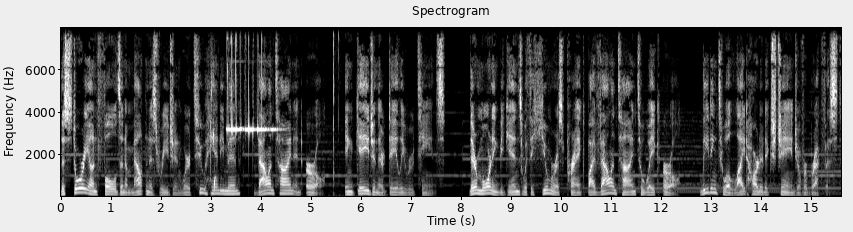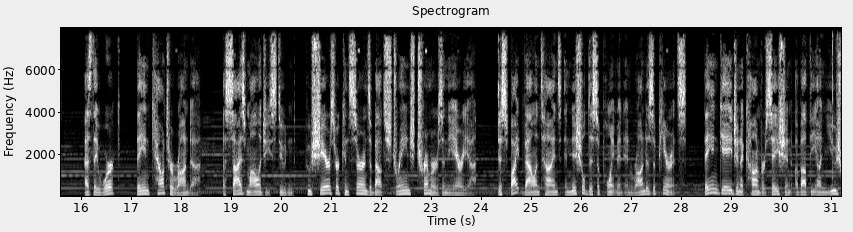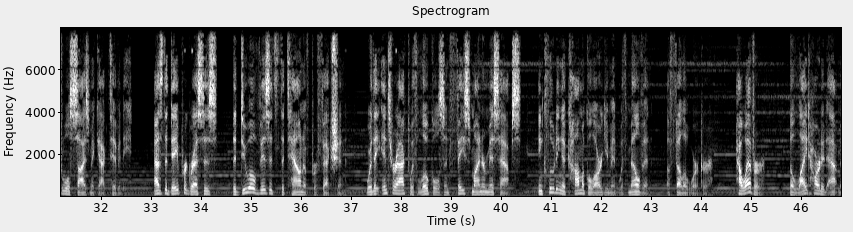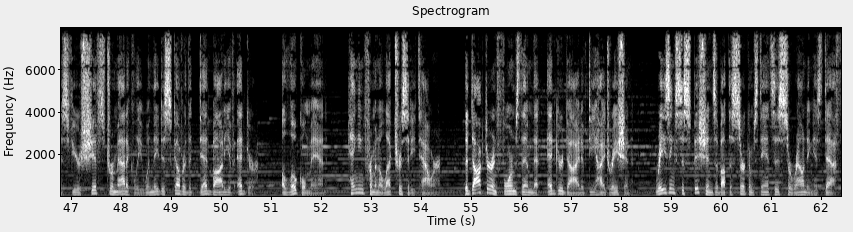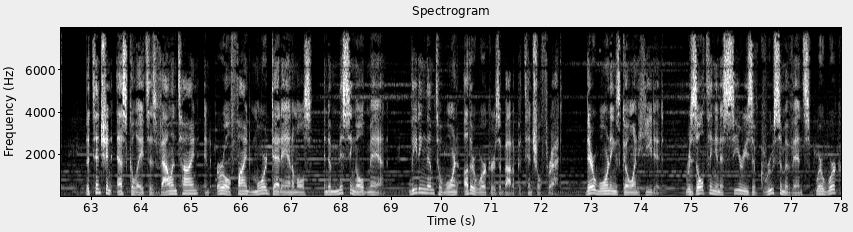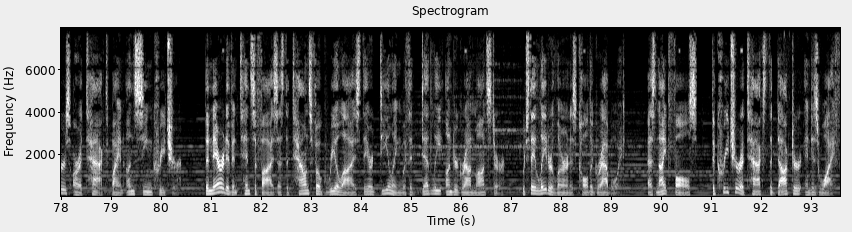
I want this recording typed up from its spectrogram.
The story unfolds in a mountainous region where two handymen, Valentine and Earl, engage in their daily routines. Their morning begins with a humorous prank by Valentine to wake Earl, leading to a light-hearted exchange over breakfast. As they work, they encounter Rhonda, a seismology student who shares her concerns about strange tremors in the area. Despite Valentine's initial disappointment in Rhonda's appearance, they engage in a conversation about the unusual seismic activity. As the day progresses, the duo visits the town of Perfection, where they interact with locals and face minor mishaps, including a comical argument with Melvin, a fellow worker. However, the light-hearted atmosphere shifts dramatically when they discover the dead body of Edgar, a local man, hanging from an electricity tower. The doctor informs them that Edgar died of dehydration, raising suspicions about the circumstances surrounding his death. The tension escalates as Valentine and Earl find more dead animals and a missing old man, leading them to warn other workers about a potential threat. Their warnings go unheeded, resulting in a series of gruesome events where workers are attacked by an unseen creature. The narrative intensifies as the townsfolk realize they are dealing with a deadly underground monster which they later learn is called a graboid. As night falls, the creature attacks the doctor and his wife,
